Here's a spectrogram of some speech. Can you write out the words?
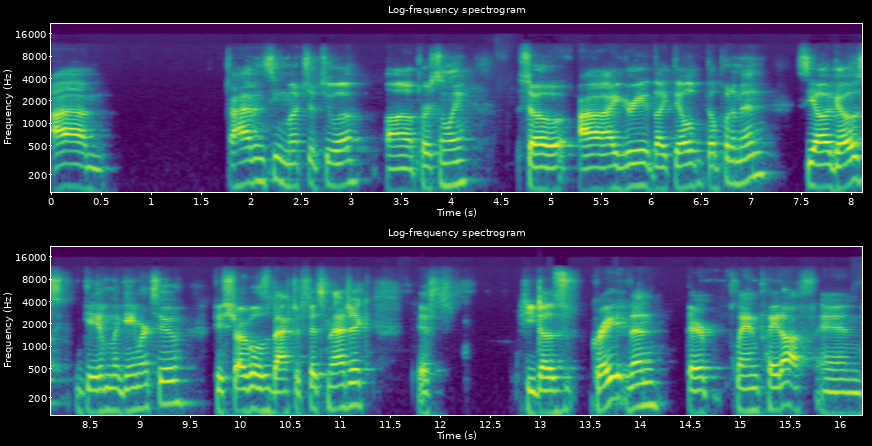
Um, I haven't seen much of Tua uh, personally, so I agree. Like they'll they'll put him in. see how it goes. Give him a game or two. If he struggles, back to Fitz magic. If he does great, then their plan paid off. And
